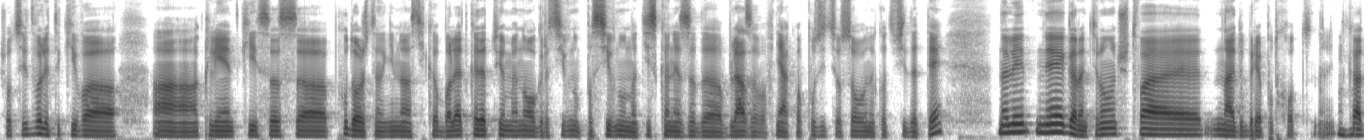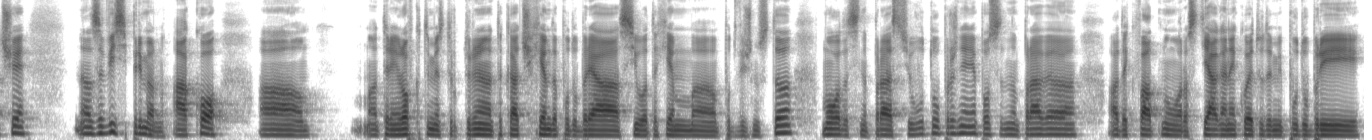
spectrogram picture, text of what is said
защото са идвали такива а, клиентки с а, художествена гимнастика, балет, където имаме едно агресивно, пасивно натискане, за да вляза в някаква позиция, особено като си дете, нали, не е гарантирано, че това е най-добрият подход. Нали. Мгм. Така че а, зависи, примерно, ако а, тренировката ми е структурирана така, че хем да подобря силата, хем подвижността, мога да си направя силовото упражнение, после да направя адекватно разтягане, което да ми подобри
